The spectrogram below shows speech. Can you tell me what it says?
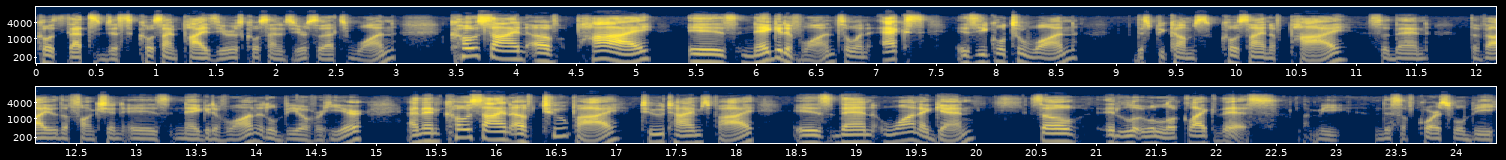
Cos, that's just cosine pi 0 is cosine of 0, so that's 1. Cosine of pi is negative 1. So when x is equal to 1, this becomes cosine of pi. So then the value of the function is negative 1. It'll be over here. And then cosine of 2 pi, 2 times pi, is then 1 again. So it will look like this. Let me, this of course will be,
